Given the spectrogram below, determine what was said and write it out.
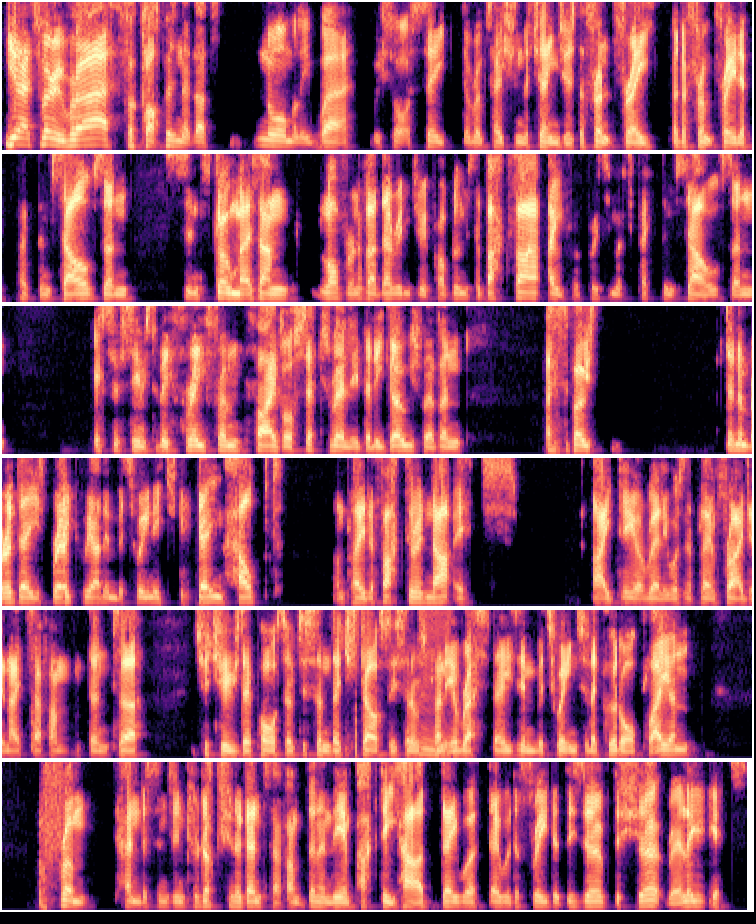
Yeah, it's very rare for Klopp, isn't it? That's normally where we sort of see the rotation, the changes. The front three are the front three to pick themselves, and since Gomez and Lovren have had their injury problems, the back five have pretty much picked themselves, and it just seems to be three from five or six really that he goes with, and I suppose the number of days break we had in between each game helped and played a factor in that. It's ideal, really, wasn't it? Playing Friday night Southampton to, to Tuesday Porto to Sunday Chelsea, so there was Mm. plenty of rest days in between, so they could all play. And from Henderson's introduction against Southampton and the impact he had, they were they were the three that deserved the shirt. Really, it's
